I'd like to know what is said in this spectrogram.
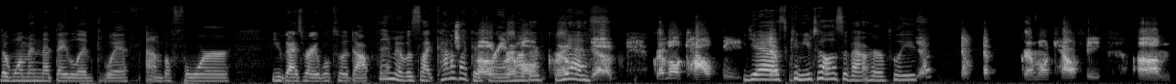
the woman that they lived with um, before you guys were able to adopt them. It was like kind of like a oh, grandmother. Grandma, yes. Yeah, Grandma Calfee. Yes. Yep. Can you tell us about her, please? Yep. yep. Grandma Calfee. Um,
